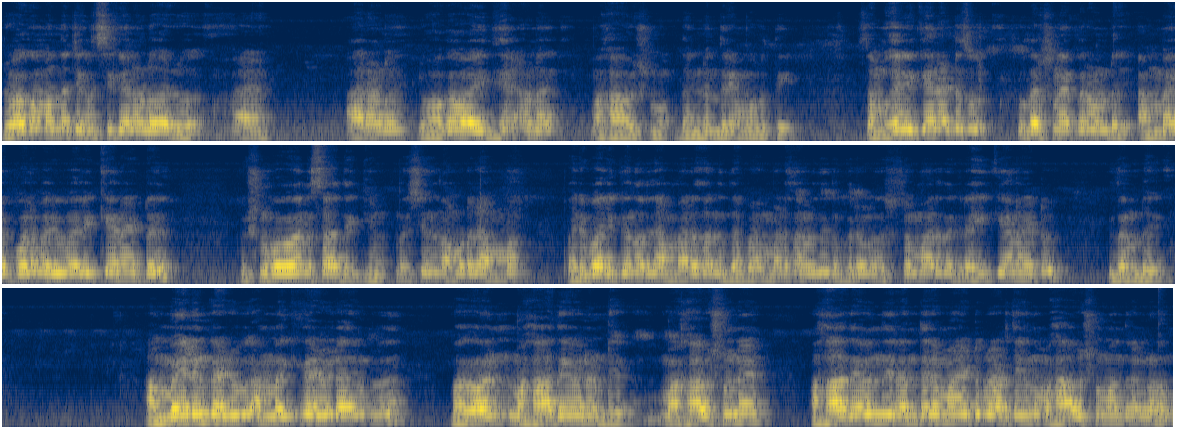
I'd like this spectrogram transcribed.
രോഗം വന്ന് ചികിത്സിക്കാനുള്ള ഒരു ആരാണ്? ലോകവൈദ്യനാണ് മഹാവിഷ്ണു ധന്വന്തരി മൂർത്തി സംഹരിക്കാനായിട്ട് സു സുദർശനക്കരമുണ്ട് അമ്മയെ പോലെ പരിപാലിക്കാനായിട്ട് വിഷ്ണു ഭഗവാന് സാധിക്കും. എന്ന് വെച്ചാൽ നമ്മുടെ ഒരു അമ്മ പരിപാലിക്കുക എന്ന് പറഞ്ഞാൽ അമ്മയുടെ സാന്നിധ്യം അപ്പോൾ അമ്മയുടെ സാന്നിധ്യം ദുഷ്ടന്മാരെ നിഗ്രഹിക്കാനായിട്ട് ഇതുണ്ട്. അമ്മയിലും കഴിവ് അമ്മയ്ക്ക് കഴിവില്ലാതെ ഭഗവാൻ മഹാദേവനുണ്ട്. മഹാവിഷ്ണുവിനെ മഹാദേവൻ നിരന്തരമായിട്ട് പ്രാർത്ഥിക്കുന്ന മഹാവിഷ്ണു മന്ത്രങ്ങളും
